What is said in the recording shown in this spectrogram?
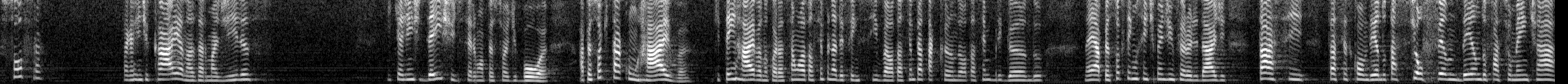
sofra, para que a gente caia nas armadilhas e que a gente deixe de ser uma pessoa de boa. A pessoa que está com raiva, que tem raiva no coração, ela está sempre na defensiva, ela está sempre atacando, ela está sempre brigando. Né? A pessoa que tem um sentimento de inferioridade está se, tá se escondendo, está se ofendendo facilmente. Ah,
